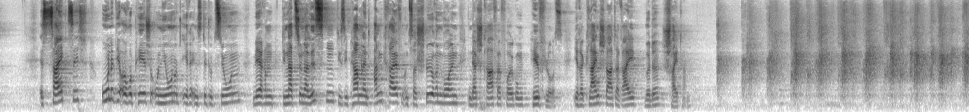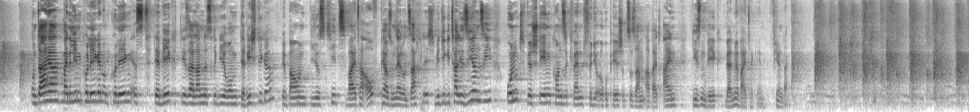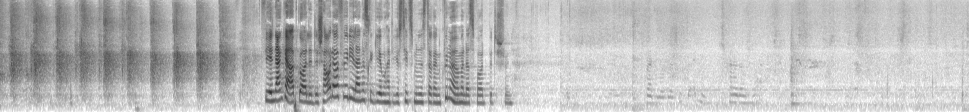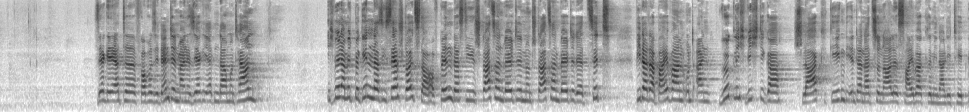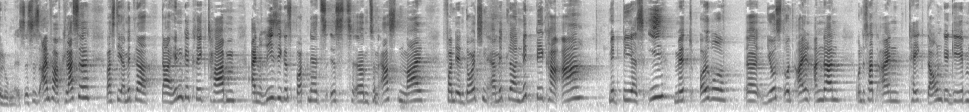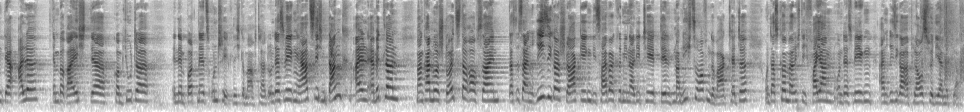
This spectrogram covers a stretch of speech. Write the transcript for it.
Es zeigt sich, ohne die Europäische Union und ihre Institutionen wären die Nationalisten, die sie permanent angreifen und zerstören wollen, in der Strafverfolgung hilflos. Ihre Kleinstaaterei würde scheitern. Und daher, meine lieben Kolleginnen und Kollegen, ist der Weg dieser Landesregierung der richtige. Wir bauen die Justiz weiter auf, personell und sachlich. Wir digitalisieren sie, und wir stehen konsequent für die europäische Zusammenarbeit ein. Diesen Weg werden wir weitergehen. Vielen Dank. Vielen Dank, Herr Abg. Schauder. Für die Landesregierung hat die Justizministerin Kühne-Hörmann das Wort. Bitte schön. Sehr geehrte Frau Präsidentin, meine sehr geehrten Damen und Herren! Ich will damit beginnen, dass ich sehr stolz darauf bin, dass die Staatsanwältinnen und Staatsanwälte der ZIT wieder dabei waren und ein wirklich wichtiger Schlag gegen die internationale Cyberkriminalität gelungen ist. Es ist einfach klasse, was die Ermittler da hingekriegt haben. Ein riesiges Botnetz ist ähm, zum ersten Mal von den deutschen Ermittlern mit BKA mit BSI, mit Eurojust und allen anderen. Und es hat einen Takedown gegeben, der alle im Bereich der Computer in dem Botnetz unschädlich gemacht hat. Deswegen herzlichen Dank allen Ermittlern. Man kann nur stolz darauf sein. Das ist ein riesiger Schlag gegen die Cyberkriminalität, den man nicht zu hoffen gewagt hätte. Das können wir richtig feiern. Deswegen ein riesiger Applaus für die Ermittler.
